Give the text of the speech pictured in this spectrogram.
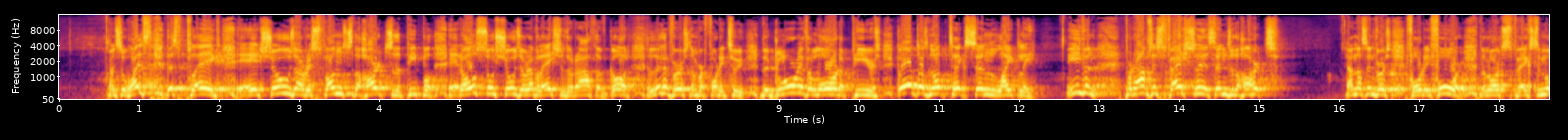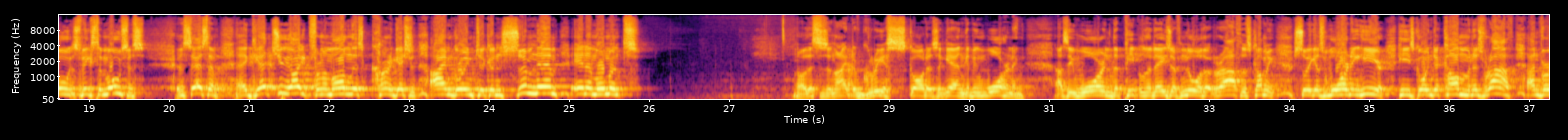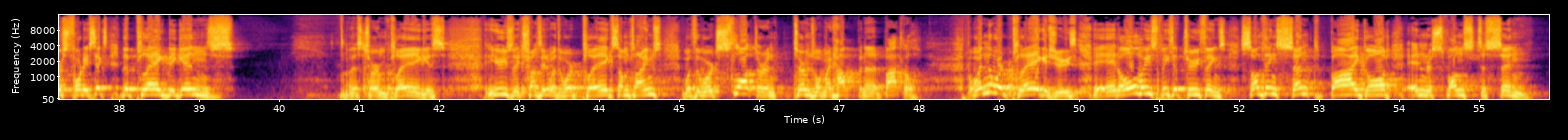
And so, whilst this plague, it shows our response to the hearts of the people, it also shows a revelation of the wrath of God. Look at verse number 42. The glory of the Lord appears. God does not take sin lightly, even, perhaps especially, the sins of the heart. And thus in verse 44, the Lord speaks to, Mo- speaks to Moses and says to him, Get you out from among this congregation. I'm going to consume them in a moment. Oh, this is an act of grace. God is again giving warning as He warned the people in the days of Noah that wrath was coming. So He gives warning here. He's going to come in His wrath. And verse 46, the plague begins. This term plague is usually translated with the word plague, sometimes with the word slaughter in terms of what might happen in a battle. But when the word plague is used, it always speaks of two things something sent by God in response to sin.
